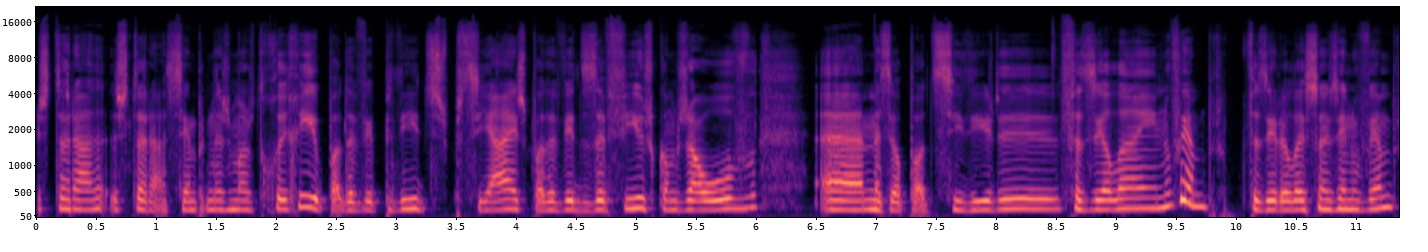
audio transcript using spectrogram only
Estará, estará sempre nas mãos de Rui Rio. Pode haver pedidos especiais, pode haver desafios, como já houve, uh, mas ele pode decidir uh, fazê-la em novembro fazer eleições em novembro,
